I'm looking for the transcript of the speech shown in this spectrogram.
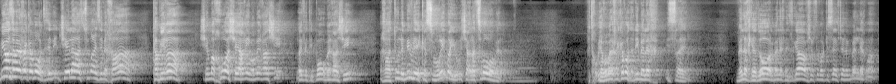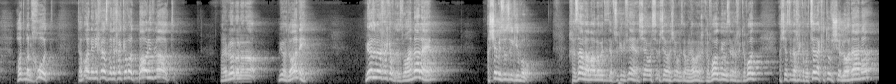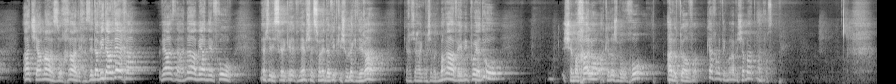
מי הוא זה מלך הכבוד? זה מין שאלה עצומה, איזה מחאה כבירה שמכרו השערים. אומר רש"י, לא הבאתי פה, אומר רש"י, רהטו למבלה, כסבורים היו שעל עצמו הוא אומר. יבוא מלך הכבוד, אני מלך ישראל. מלך גדול, מלך נשגב, יושב שאתה בכיסא, יושב מלך, מה? הוד מלכות. תבוא, אני נכנס, מלך הכבוד, באו לבלוט. אמר להם, לא, לא, לא, לא. מי עוד? לא אני. מי עוד מלך הכבוד? אז הוא ענה להם, השם יזוז וגיבור. חזר ואמר, לא הבאתי את הפסוקים לפני, אשר עושה השם השם השם מלך הכבוד, מי זה מלך הכבוד? אשר עושה מלך הכבוד. צלע כתוב שלא נענה, עד שאמר זוכה לחסדי דוד עבדיך, ואז נענה, מיד נהפכו פניהם של ישראל, פניהם של שונאי דוד כשעולה קדרה, ככה שחק מה שם בגמרא, ומפה ידעו שמחה לו הקדוש ברוך הוא על אותו עוון. ככה אומרת הגמרא בשבת, מה עושה?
